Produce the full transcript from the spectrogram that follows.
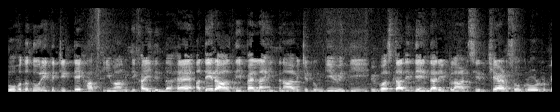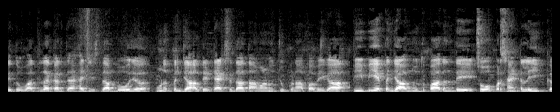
ਬਹੁਤ ਦੂਰ ਇੱਕ ਚਿੱਟੇ ਹਾਥੀ ਵਾਂਗ ਦਿਖਾਈ ਦਿੰਦਾ ਹੈ ਅਤੇ ਰਾਜ ਦੀ ਪਹਿਲਾਂ ਹੀ ਤਣਾਅ ਵਿੱਚ ਡੂੰਗੀ ਵਿੱਤੀ ਵਿਵਸਥਾ ਦੀ ਦੇਣਦਾਰੀ ਪਲਾਂਟ ਸਿਰ 600 ਕਰੋੜ ਰੁਪਏ ਤੋਂ ਵੱਧ ਦਾ ਕਰਜ਼ਾ ਹੈ, ਜਿਸ ਦਾ ਬੋਝ ਹੁਣ ਪੰਜਾਬ ਦੇ ਟੈਕਸ ਦਾਤਾਵਾਂ ਨੂੰ ਚੁੱਕਣਾ ਪਵੇਗਾ। ਪੀਪੀਏ ਪੰਜਾਬ ਨੂੰ ਉਤਪਾਦਨ ਦੇ 100% ਲਈ ਇੱਕ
